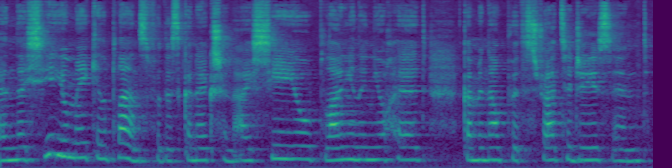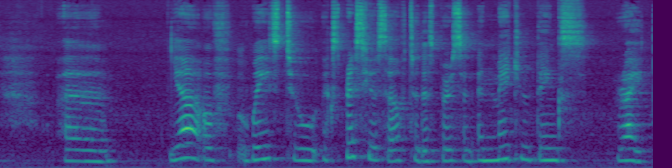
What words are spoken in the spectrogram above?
And I see you making plans for this connection. I see you planning in your head, coming up with strategies and uh, yeah, of ways to express yourself to this person and making things right.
